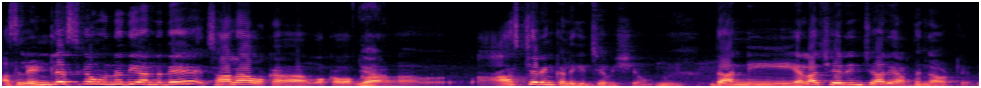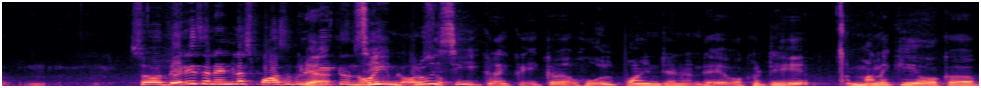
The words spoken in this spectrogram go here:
అసలు ఎండ్లెస్గా ఉన్నది అన్నదే చాలా ఒక ఒక ఒక ఆశ్చర్యం కలిగించే విషయం. దాన్ని ఎలా ఛేదించాలి అర్థం కావట్లేదు. So there is an endless possibility to see, ఇక్కడ ఇక్కడ హోల్ పాయింట్ ఏంటంటే ఒకటి మనకి ఒక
